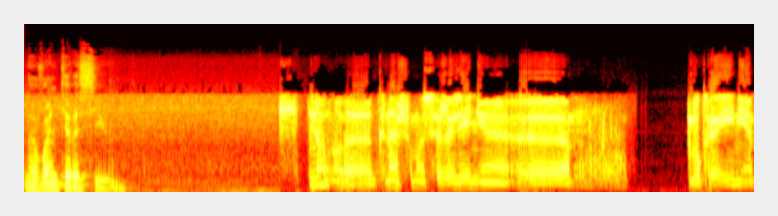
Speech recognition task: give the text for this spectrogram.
в антироссию? Ну, к нашему сожалению, в Украине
